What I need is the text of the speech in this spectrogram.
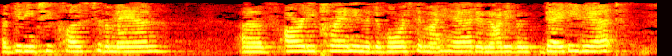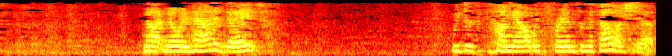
of getting too close to the man, of already planning the divorce in my head and not even dating yet, not knowing how to date. We just hung out with friends in the fellowship.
